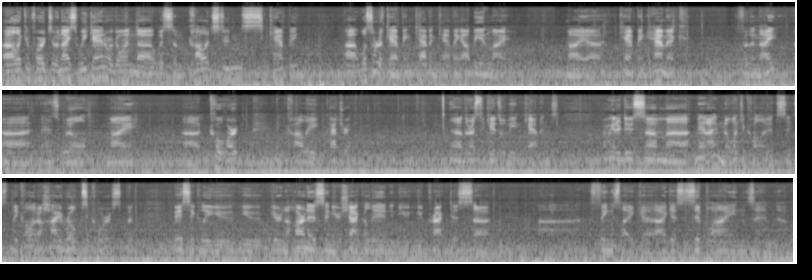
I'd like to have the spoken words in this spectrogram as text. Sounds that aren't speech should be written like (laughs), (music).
Uh, looking forward to a nice weekend. We're going uh, with some college students camping. Uh, well, sort of camping, cabin camping. I'll be in my my camping hammock for the night, as will my cohort colleague Patrick. Uh, the rest of the kids will be in cabins. And we're gonna do some. Uh, man, I don't know what to call it. It's, it's they call it a high ropes course, but basically you you you're in a harness and you're shackled in and you you practice uh, uh, things like uh, I guess zip lines and. Um,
